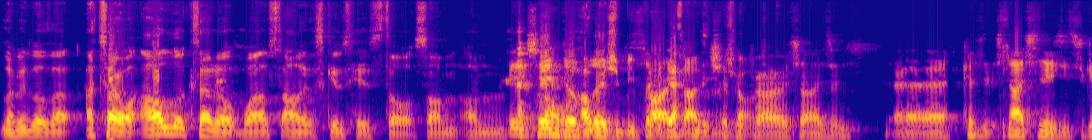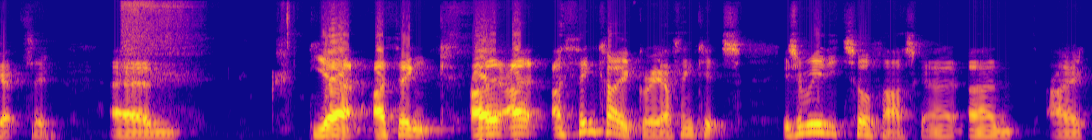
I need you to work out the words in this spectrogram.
Let me look that. I tell you what, I'll look that up whilst Alex gives his thoughts on on it's how, in Dublin, how we should be so prioritising. Should be prioritising because uh, it's nice and easy to get to. Um, yeah, I think I, I, I, think I agree. I think it's it's a really tough ask, and, and I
